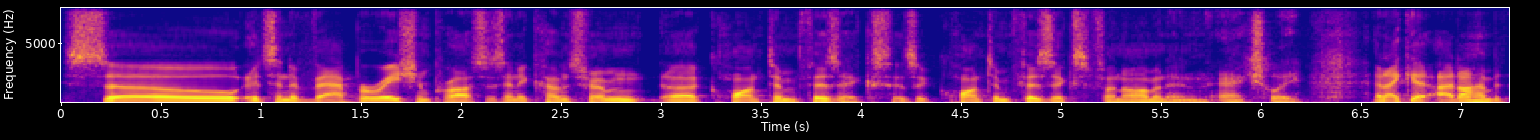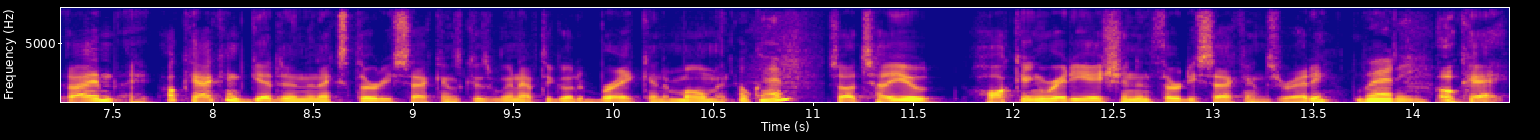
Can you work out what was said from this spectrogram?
So it's an evaporation process, and it comes from uh, quantum physics. It's a quantum physics phenomenon, actually. And I can, I don't have, I'm, okay, I can get it in the next 30 seconds because we're going to have to go to break in a moment. Okay. So I'll tell you Hawking radiation in 30 seconds. Ready? Ready. Okay.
